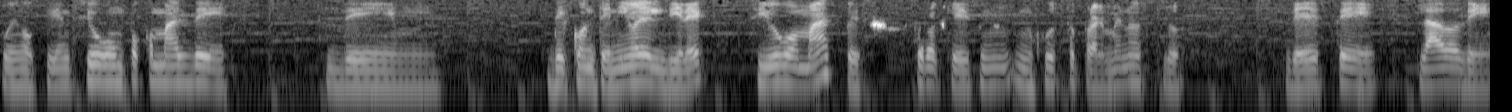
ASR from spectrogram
o en Occidente sí hubo un poco más de, de, de contenido del direct. Si hubo más, pues creo que es in- injusto por al menos los de este lado de,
